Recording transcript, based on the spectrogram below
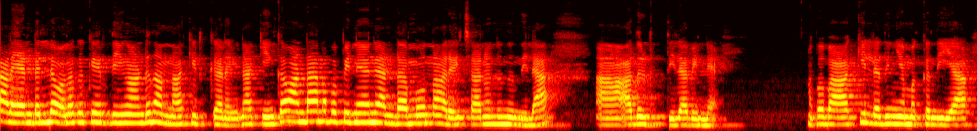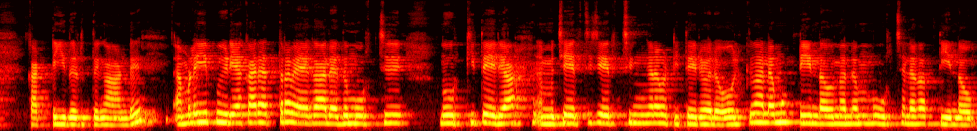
കളയണ്ടല്ലോ എന്നൊക്കെ കരുതിങ്ങാണ്ട് നന്നാക്കി എടുക്കുകയാണ് പിന്നെ അക്കിങ്ക വേണ്ടാന്നപ്പോൾ പിന്നെ ഞാൻ രണ്ടാമോ ഒന്നും ആലോചിച്ചാനൊന്നും നിന്നില്ല. അതെടുത്തില്ല പിന്നെ. അപ്പോൾ ബാക്കിയുള്ളത് ഇനി നമുക്ക് എന്ത് ചെയ്യുക കട്ട് ചെയ്തെടുത്ത് കാണ്ട് നമ്മൾ ഈ പീടിയക്കാർ എത്ര വേഗമല്ലേ ഇത് മുറിച്ച് നുറുക്കി തരിക ചേരിച്ച് ചേരിച്ച് ഇങ്ങനെ വെട്ടി തരുമല്ലോ ഓൽക്ക് നല്ല മുട്ടി ഉണ്ടാവും നല്ല മൂർച്ചല്ല കത്തി ഉണ്ടാവും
